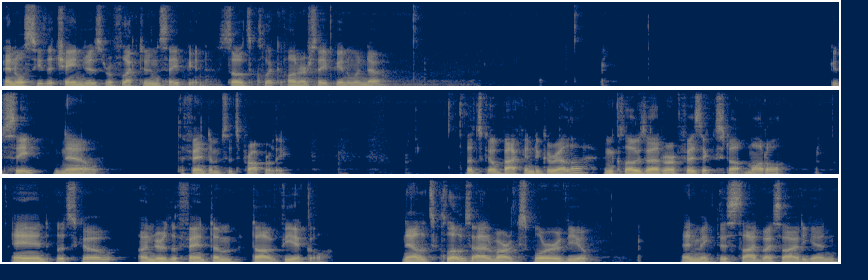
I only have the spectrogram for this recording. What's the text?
and we'll see the changes reflected in Sapien. So let's click on our Sapien window. You can see now the Phantom sits properly. Let's go back into Guerilla and close out our physics.model and let's go under the phantom.vehicle. Now let's close out of our Explorer view and make this side by side again,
